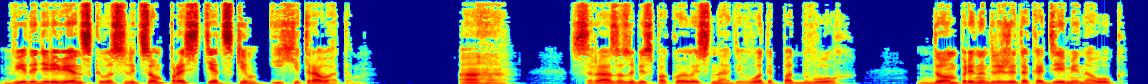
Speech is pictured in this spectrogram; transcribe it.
Вида деревенского с лицом простецким и хитроватым. «Ага», — сразу забеспокоилась Надя, — «вот и подвох. Дом принадлежит Академии наук.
